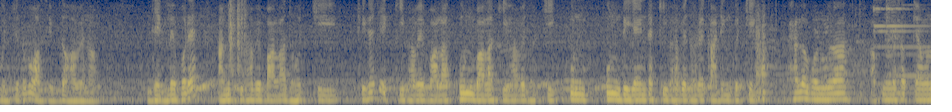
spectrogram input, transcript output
বুঝতে দেবো, অসুবিধা হবে না। দেখলে পরে আমি কীভাবে বালা ধরছি, ঠিক আছে? কীভাবে বালা, কোন বালা কীভাবে ধরছি, কোন কোন ডিজাইনটা কীভাবে ধরে কাটিং করছি। হ্যালো বন্ধুরা, আপনারা সব কেমন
